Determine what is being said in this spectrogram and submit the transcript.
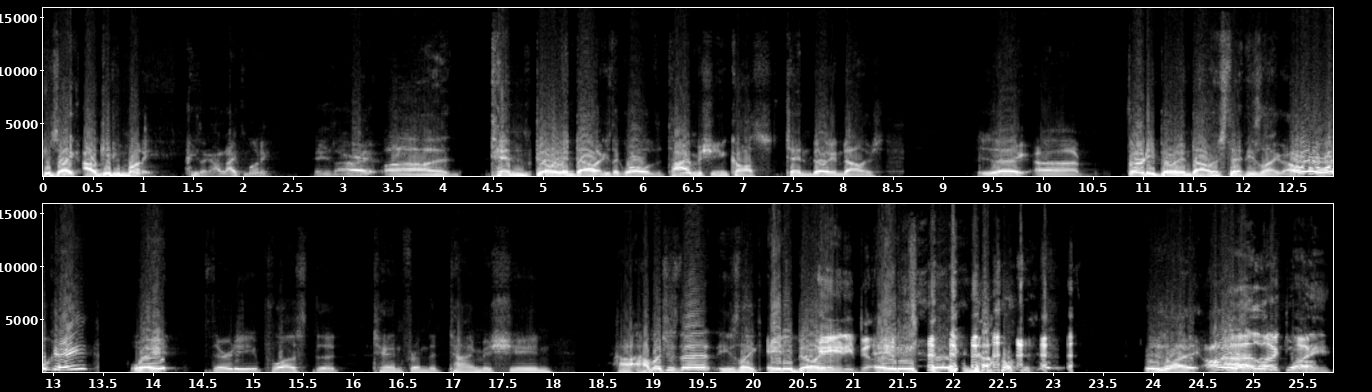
he's like, I'll give you money. He's like, I like money. And he's like, all right, uh, ten billion dollars. He's like, well, the time machine costs ten billion dollars. He's like, uh, thirty billion dollars. Then he's like, oh, okay. Wait, thirty plus the ten from the time machine. How, how much is that? He's like eighty billion. eighty billion. Eighty billion dollars. he's like, oh yeah, I like go. money.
